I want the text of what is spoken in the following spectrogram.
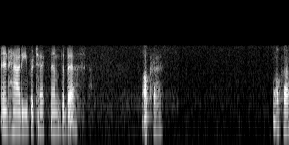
and how do you protect them the best? Okay. Okay.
